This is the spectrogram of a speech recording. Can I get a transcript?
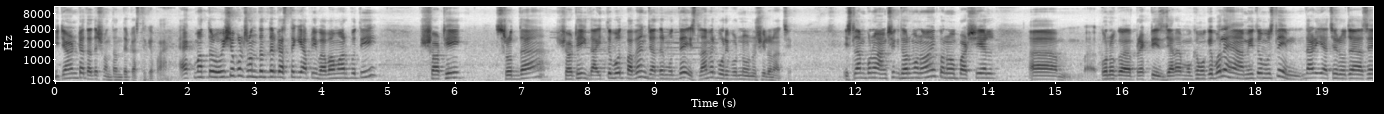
রিটার্নটা তাদের সন্তানদের কাছ থেকে পায়। একমাত্র ওই সকল সন্তানদের কাছ থেকে আপনি বাবা মার প্রতি সঠিক শ্রদ্ধা, সঠিক দায়িত্ববোধ পাবেন, যাদের মধ্যে ইসলামের পরিপূর্ণ অনুশীলন আছে। ইসলাম কোনো আংশিক ধর্ম নয়, কোনো পার্শিয়াল কোনো প্র্যাকটিস যারা মুখে মুখে বলে হ্যাঁ আমি তো মুসলিম, দাঁড়িয়ে আছে, রোজা আছে।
